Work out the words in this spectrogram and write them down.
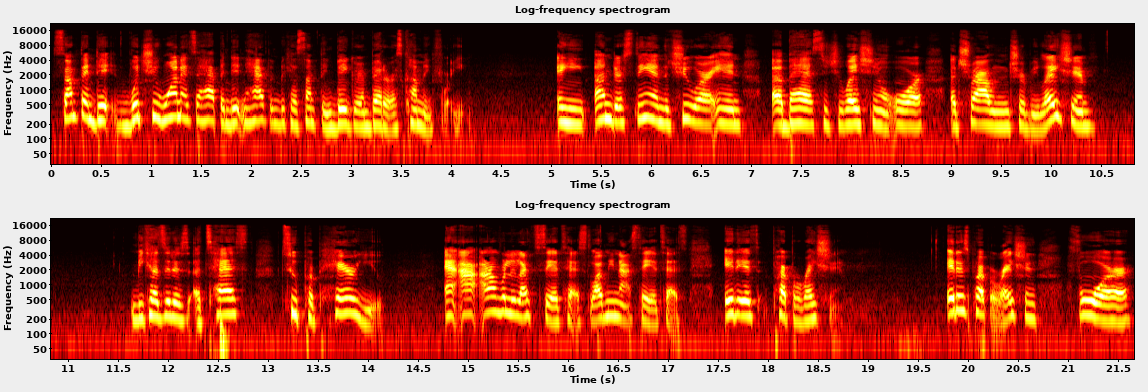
Something did what you wanted to happen didn't happen because something bigger and better is coming for you and you understand that you are in a bad situation or a trial and tribulation because it is a test to prepare you. And I, I, don't really like to say a test. Let me not say a test. It is preparation. It is preparation for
